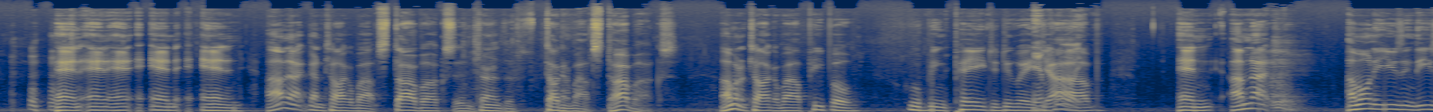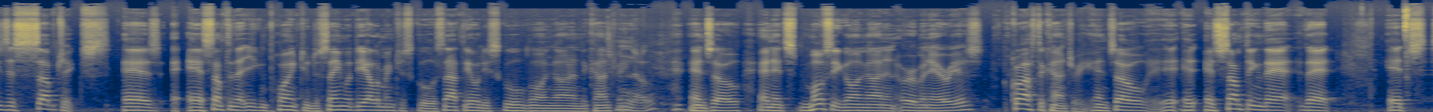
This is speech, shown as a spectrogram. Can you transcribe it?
and and and and and I'm not going to talk about Starbucks in terms of talking about Starbucks. I'm going to talk about people who are being paid to do a Employed. job, and I'm not. I'm only using these as subjects as as something that you can point to. The same with the elementary school. It's not the only school going on in the country. No. And so, and it's mostly going on in urban areas across the country. And so, it, it, it's something that that it's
